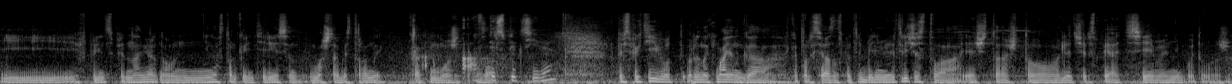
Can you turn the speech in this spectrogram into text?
И, в принципе, наверное, он не настолько интересен в масштабе страны, как может А в показаться. перспективе? В перспективе вот рынок майнинга, который связан с потреблением электричества, я считаю, что лет через 5-7 не будет его уже.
